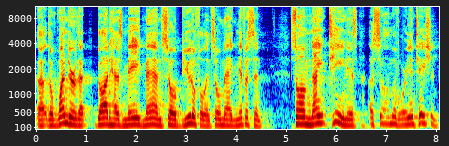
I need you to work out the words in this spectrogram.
uh, the wonder that God has made man so beautiful and so magnificent. Psalm 19 is a psalm of orientation.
